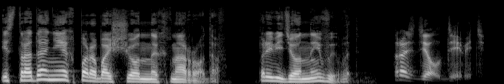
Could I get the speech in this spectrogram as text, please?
и страданиях порабощенных народов. Приведенный вывод. Раздел 9.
